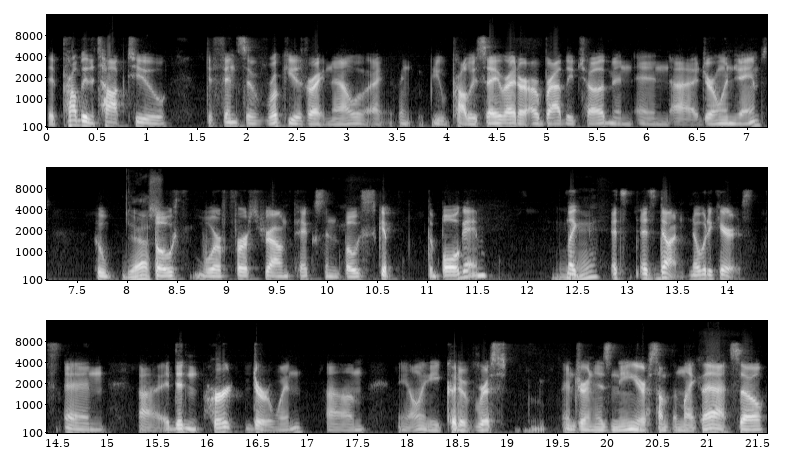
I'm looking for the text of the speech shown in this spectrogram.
it, probably the top two defensive rookies right now, I think you probably say right, are, are Bradley Chubb and and uh, Derwin James, who yes. both were first round picks and both skipped the bowl game. Mm-hmm. Like it's it's done. Nobody cares, and uh, it didn't hurt Derwin. Um, you know, he could have risked injuring his knee or something like that. So,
